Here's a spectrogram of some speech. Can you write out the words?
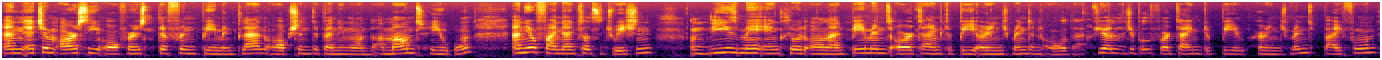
And HMRC offers different payment plan options depending on the amount you own and your financial situation. And these may include online payments or time to pay arrangement and all that. If you're eligible for time to pay arrangement by phone,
